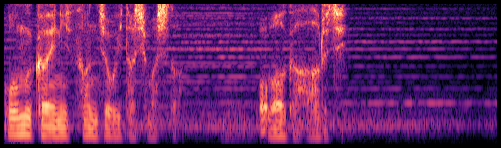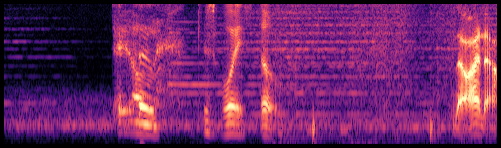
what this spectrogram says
お迎えに参上いたしました我が主 Um, his voice though. No, I know.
